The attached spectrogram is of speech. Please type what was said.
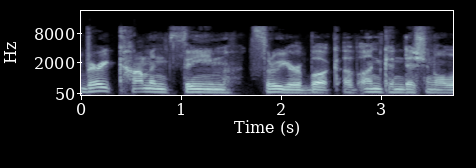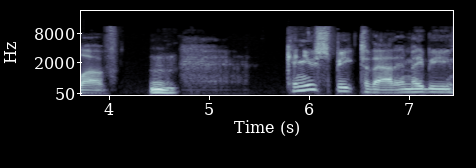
very common theme through your book of unconditional love. Mm. Can you speak to that and maybe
